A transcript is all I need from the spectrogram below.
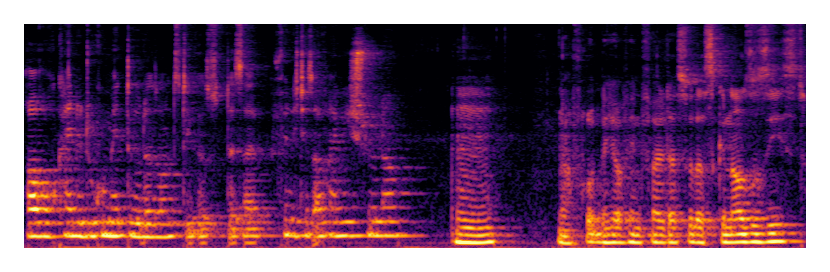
brauche auch keine Dokumente oder sonstiges. Deshalb finde ich das auch eigentlich schöner. Mhm. Na, freut mich auf jeden Fall, dass du das genauso siehst.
